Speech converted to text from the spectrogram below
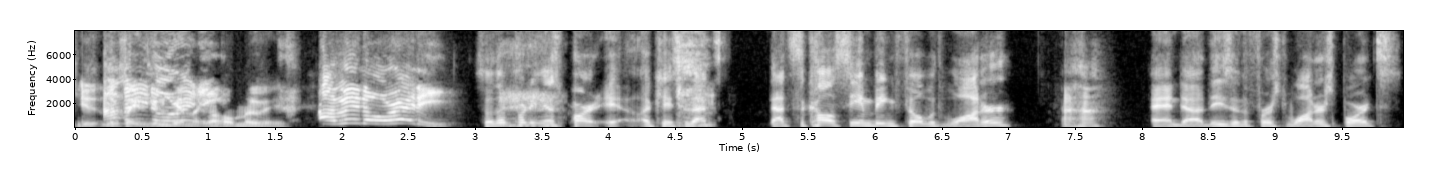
He I'm like he's in gonna be in like already. a whole movie. I'm in already. so they're putting this part okay, so that's that's the Coliseum being filled with water. Uh huh. And uh, these are the first water sports.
